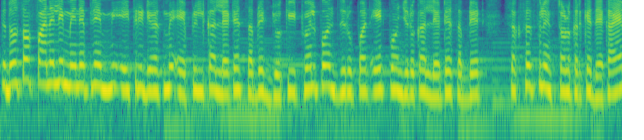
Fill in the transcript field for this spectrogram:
तो दोस्तों फाइनली मैंने अपने मी ए डिवाइस में अप्रैल का लेटेस्ट अपडेट जो की ट्वेल्व का लेटेस्ट अपडेट सक्सेसफुल इंस्टॉल करके देखा है।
